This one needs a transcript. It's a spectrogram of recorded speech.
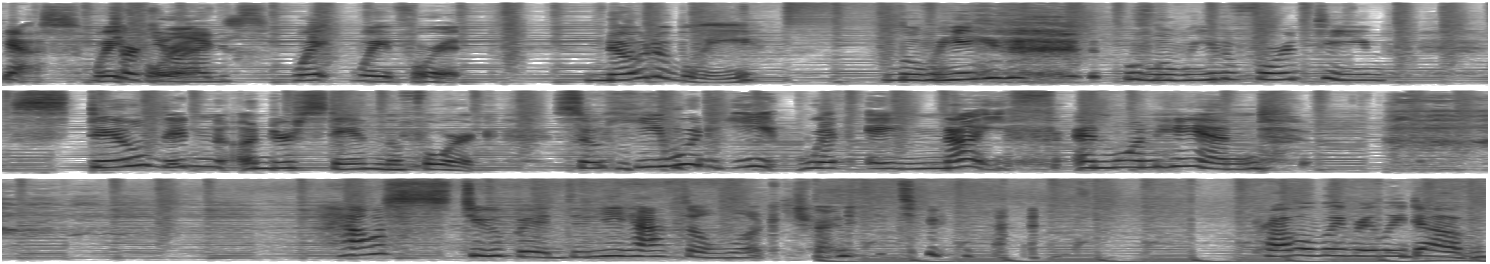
Yes, wait for it. Turkey for legs. it. Wait, wait for it. Notably, Louis Louis the 14th still didn't understand the fork, so he would eat with a knife and one hand. How stupid did he have to look trying to do that? Probably really dumb.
